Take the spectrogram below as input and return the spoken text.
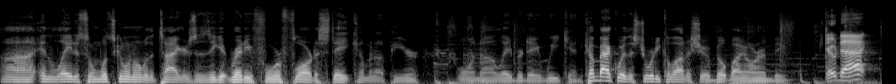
uh, and the latest on what's going on with the Tigers as they get ready for Florida State coming up here on uh, Labor Day weekend. Come back with us. Jordy Culotta Show, built by RMB. Go, Dak.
